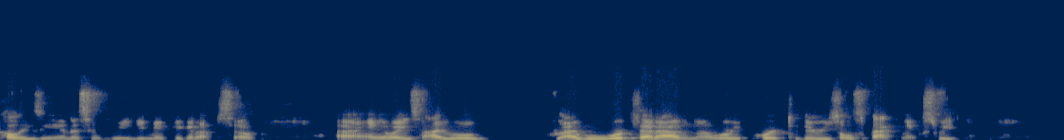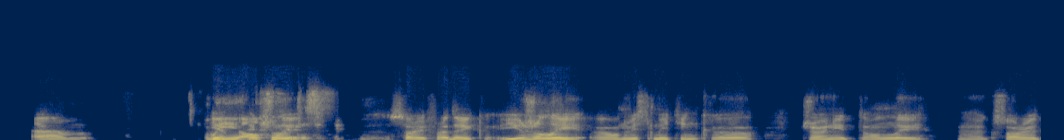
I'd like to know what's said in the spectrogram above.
colleagues in the NSM community may pick it up. So, anyways, I will I will work that out and I will report to the results back next week. Um, we yeah, also actually, sorry, Frederick. Usually on this meeting, uh, join it only uh, Xored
